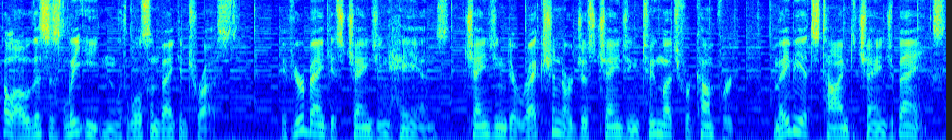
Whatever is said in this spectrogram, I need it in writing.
Hello, this is Lee Eaton with Wilson Bank and Trust. If your bank is changing hands, changing direction, or just changing too much for comfort, maybe it's time to change banks.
